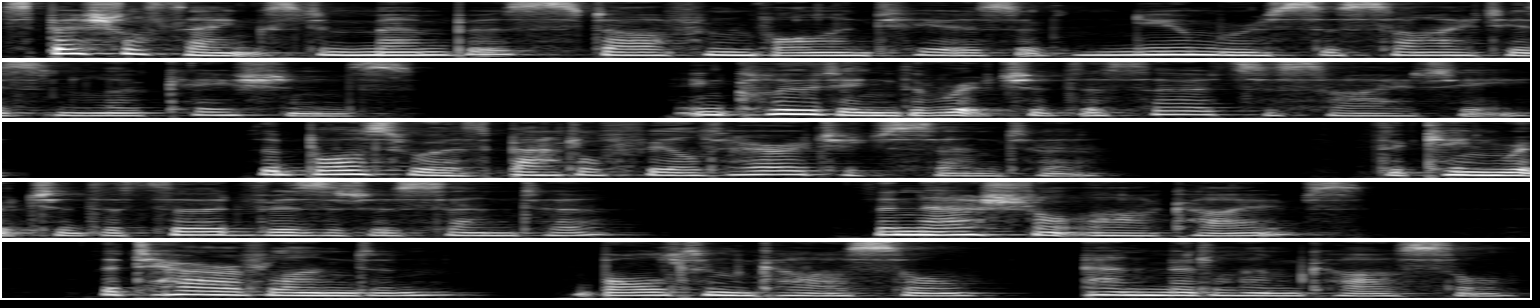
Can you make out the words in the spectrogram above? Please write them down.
Special thanks to members, staff, and volunteers of numerous societies and locations, including the Richard III Society, the Bosworth Battlefield Heritage Centre, the King Richard III Visitor Centre, the National Archives, the Tower of London, Bolton Castle, and Middleham Castle,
